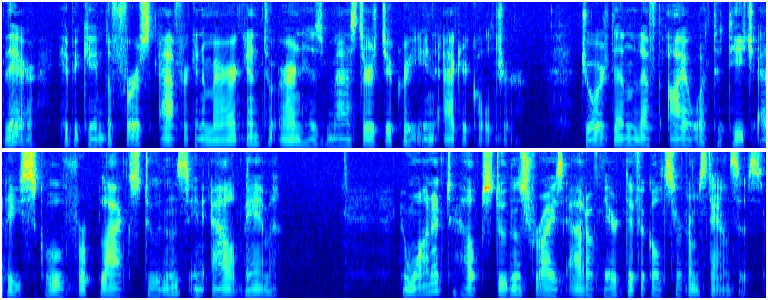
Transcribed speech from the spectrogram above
There, he became the first African American to earn his master's degree in agriculture. George then left Iowa to teach at a school for black students in Alabama. He wanted to help students rise out of their difficult circumstances.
